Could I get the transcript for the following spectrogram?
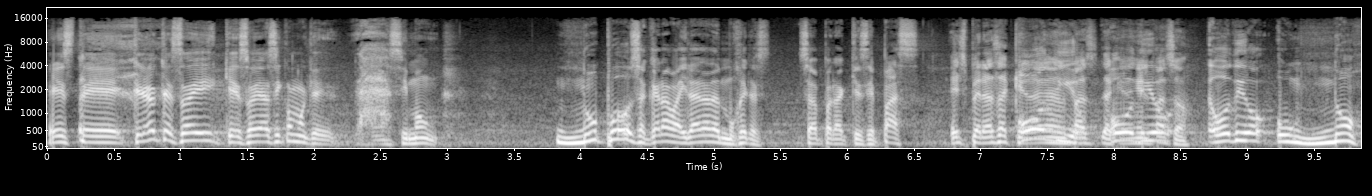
este, creo que soy, que soy así como que, ah, Simón, no puedo sacar a bailar a las mujeres. O sea, para que sepas. Esperas a que hagan Odio, pas- a que hagan el odio, paso. odio un no.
